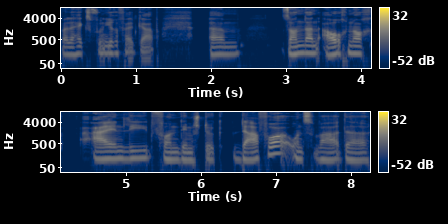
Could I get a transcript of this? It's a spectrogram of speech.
bei der Hex von Ihrefeld gab, ähm, sondern auch noch ein Lied von dem Stück davor, und zwar der,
